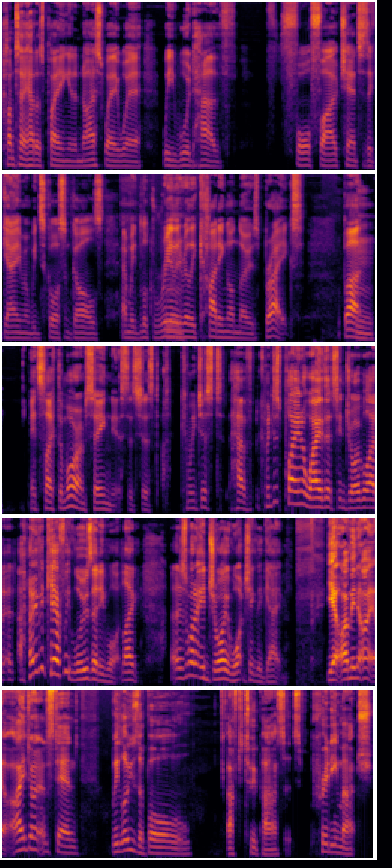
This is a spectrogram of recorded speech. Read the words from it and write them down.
Conte had us playing in a nice way where we would have four, five chances a game and we'd score some goals and we'd look really, Mm. really cutting on those breaks. But Mm. it's like the more I'm seeing this, it's just "Ah, can we just have can we just play in a way that's enjoyable? I don't, I don't even care if we lose anymore. Like I just want to enjoy watching the game. Yeah, I mean, I I don't understand. We lose the ball after two passes pretty much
